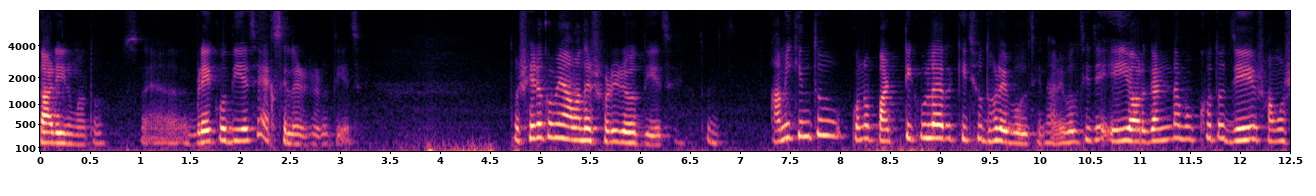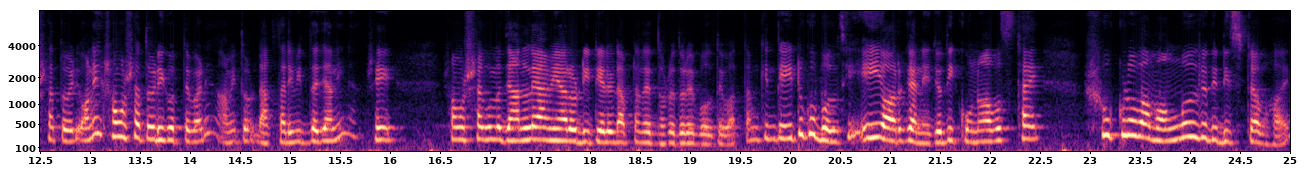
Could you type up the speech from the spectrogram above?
গাড়ির মতো ব্রেকও দিয়েছে, অ্যাক্সেলারেটরও দিয়েছে। তো সেরকমই আমাদের শরীরেও দিয়েছে। আমি কিন্তু কোনো পার্টিকুলার কিছু ধরে বলছি না। আমি বলছি যে এই অর্গানটা মুখ্যত যে সমস্যা তৈরি, অনেক সমস্যা তৈরি করতে পারে, আমি তো ডাক্তারি বিদ্যা জানি না সেই সমস্যাগুলো জানলে আমি আরও ডিটেলড আপনাদের ধরে ধরে বলতে পারতাম। কিন্তু এইটুকু বলছি, এই অর্গানে যদি কোনো অবস্থায় শুক্র বা মঙ্গল যদি ডিস্টার্ব হয়,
